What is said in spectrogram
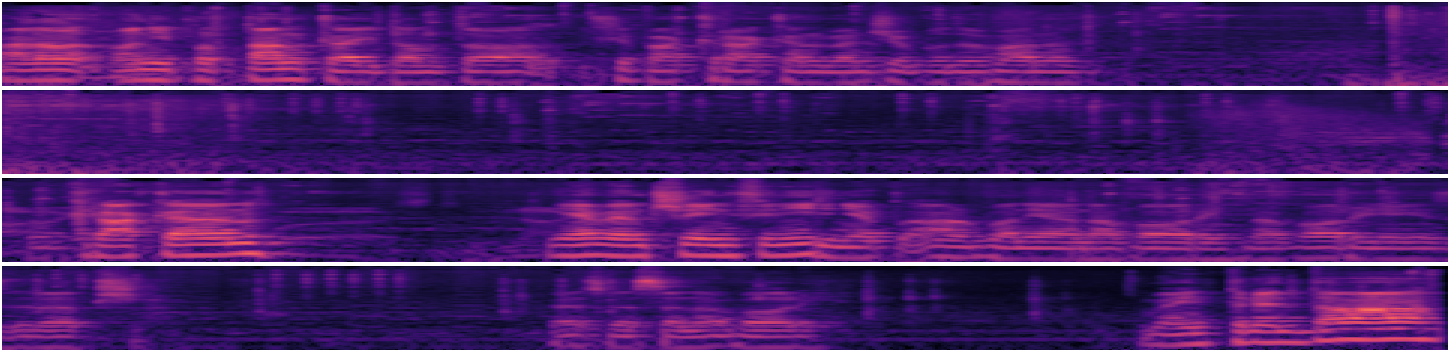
Ale oni pod tanka idą, to chyba Kraken będzie budowany. Kraken. Nie wiem czy Infinity nie, albo nie, Navori. Navori jest lepszy. Wezmę se Navori. Main Trenda.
